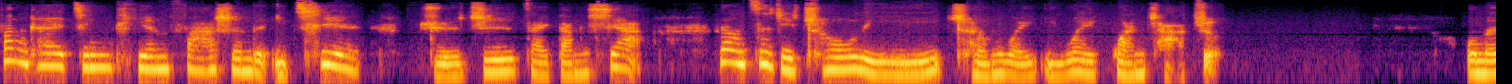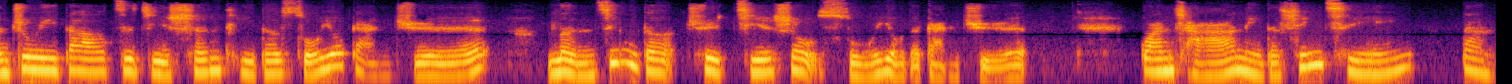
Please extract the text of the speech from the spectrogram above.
放开今天发生的一切，觉知在当下，让自己抽离，成为一位观察者。我们注意到自己身体的所有感觉。冷静的去接受所有的感觉，观察你的心情，但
